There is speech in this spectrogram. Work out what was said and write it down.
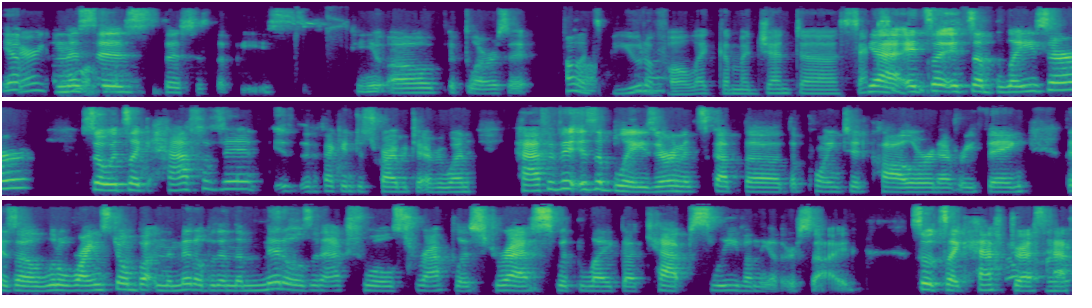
Yeah cool. and this is this is the piece. Can you oh it blurs it. Oh, it's beautiful, like a magenta. Sexy. Yeah, it's a it's a blazer so it's like half of it, if I can describe it to everyone, half of it is a blazer and it's got the the pointed collar and everything. There's a little rhinestone button in the middle, but then the middle is an actual strapless dress with like a cap sleeve on the other side. So it's like half dress, half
